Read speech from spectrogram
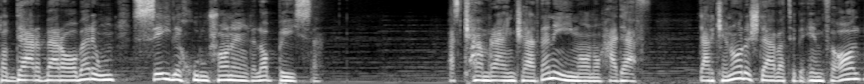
تا در برابر اون سیل خروشان انقلاب بیستن. از کمرنگ کردن ایمان و هدف. در کنارش دعوت به انفعال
